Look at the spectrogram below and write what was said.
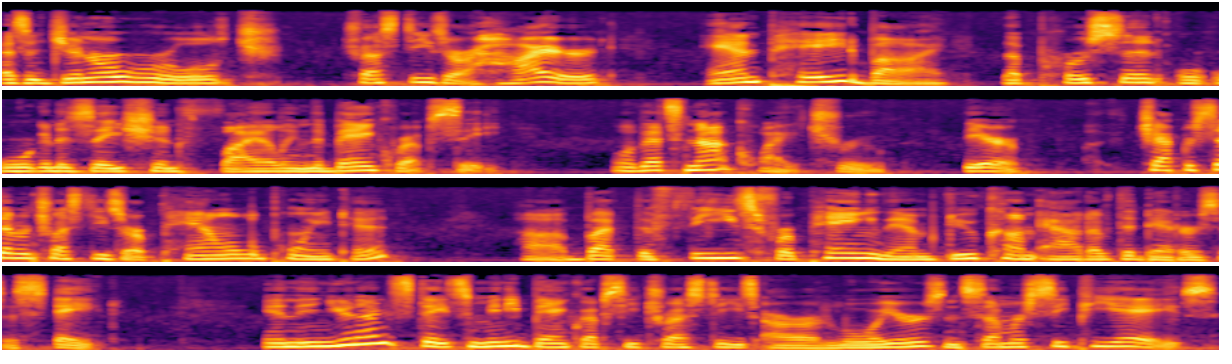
As a general rule, tr- trustees are hired and paid by the person or organization filing the bankruptcy. Well, that's not quite true. Their Chapter 7 trustees are panel appointed, uh, but the fees for paying them do come out of the debtor's estate. In the United States, many bankruptcy trustees are lawyers and some are CPAs.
